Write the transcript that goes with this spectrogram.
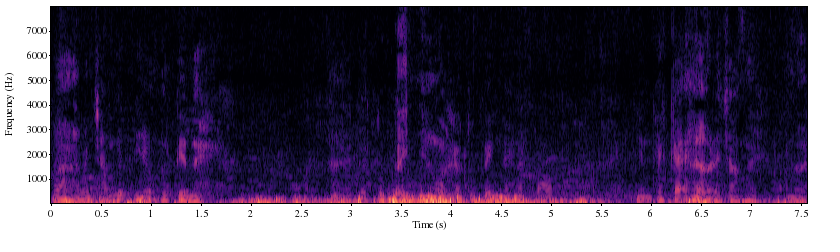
và bên trong rất nhiều các tiền này. Đấy, các tủ kính nhưng mà các tủ kính này là có những cái kẽ hở để cho người người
